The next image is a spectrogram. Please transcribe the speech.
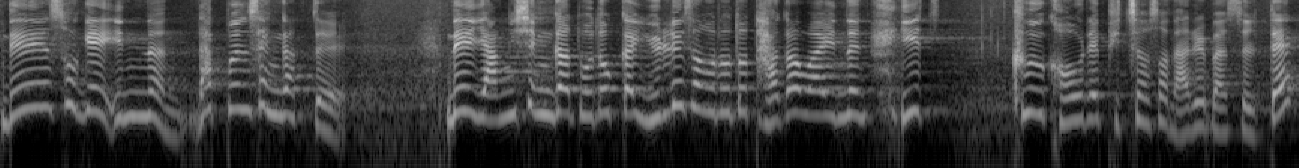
내 속에 있는 나쁜 생각들, 내 양심과 도덕과 윤리적으로도 다가와 있는 이 그 거울에 비춰서 나를 봤을 때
